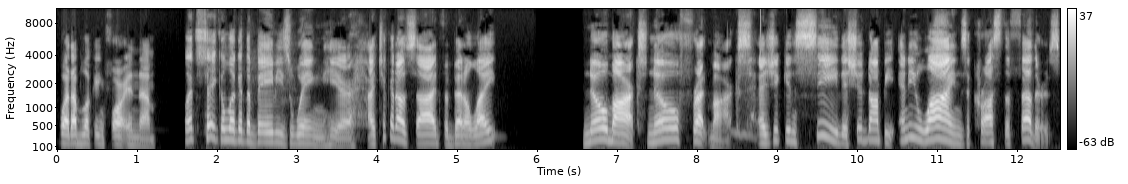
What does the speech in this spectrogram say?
what I'm looking for in them. Let's take a look at the baby's wing here. I took it outside for better light. No marks, no fret marks. As you can see, there should not be any lines across the feathers.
